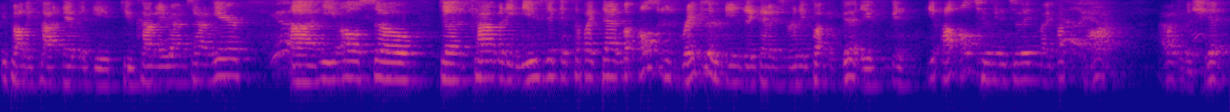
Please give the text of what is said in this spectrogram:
you probably caught him if you do comedy around town here. Uh, he also does comedy music and stuff like that, but also just regular music that is really fucking good. You can, you, I'll, I'll tune into it in my fucking car. I don't give a shit.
